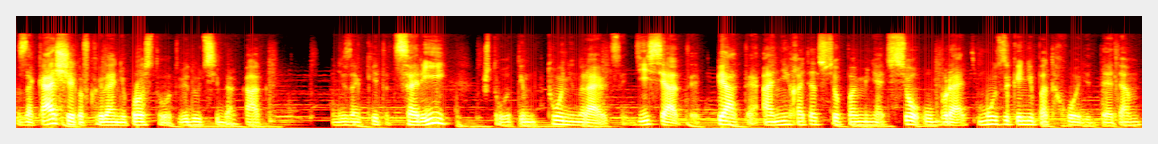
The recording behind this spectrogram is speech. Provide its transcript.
заказчиков, когда они просто вот ведут себя как, не знаю, какие-то цари, что вот им то не нравится, десятое, пятое, они хотят все поменять, все убрать, музыка не подходит, да, там,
